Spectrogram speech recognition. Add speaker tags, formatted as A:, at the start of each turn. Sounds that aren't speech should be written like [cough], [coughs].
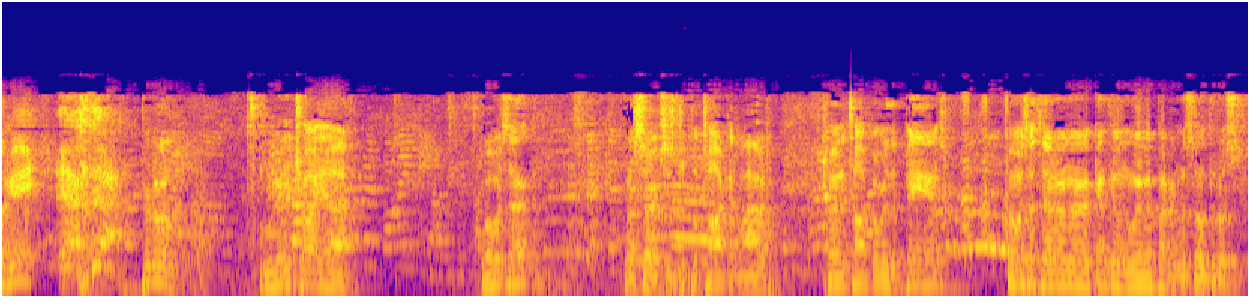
A: Okay. [coughs] Perdón. We're gonna try. Uh, what was that? No, sorry, it's just people talking loud, trying to talk over the band. Vamos a hacer una canción nueva para nosotros.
